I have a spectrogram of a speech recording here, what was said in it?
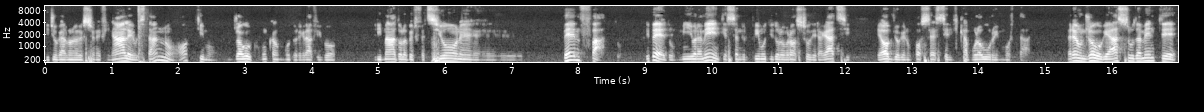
di giocarlo nella versione finale quest'anno, ottimo. Un gioco comunque ha un motore grafico limato alla perfezione, ben fatto. Ripeto, miglioramenti, essendo il primo titolo grosso dei ragazzi, è ovvio che non possa essere il capolavoro immortale. Però è un gioco che ha assolutamente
